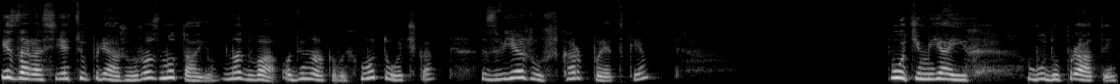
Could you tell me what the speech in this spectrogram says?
І зараз я цю пряжу розмотаю на два одинакових моточка, зв'яжу шкарпетки, потім я їх буду прати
